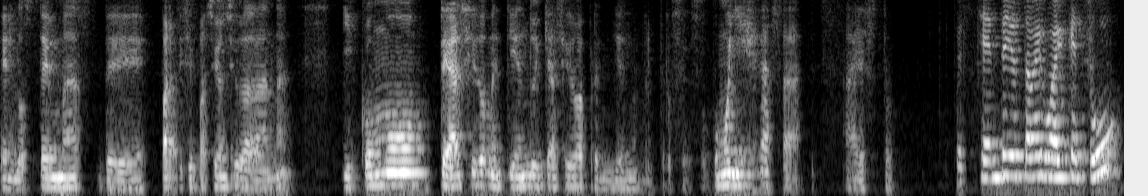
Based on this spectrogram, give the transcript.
en los temas de participación ciudadana y cómo te has ido metiendo y qué has ido aprendiendo en el proceso. ¿Cómo llegas a, a esto? Pues Chente, yo estaba igual que tú,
